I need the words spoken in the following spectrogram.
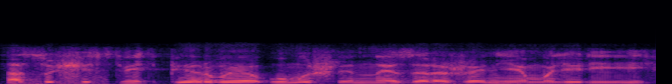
Осуществить первое умышленное заражение малярией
